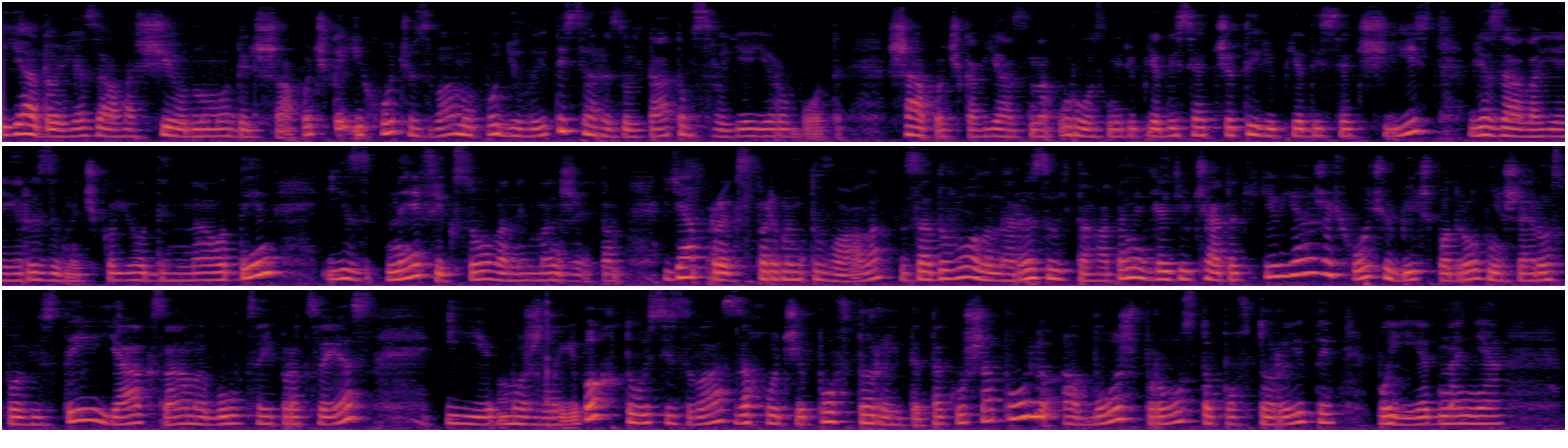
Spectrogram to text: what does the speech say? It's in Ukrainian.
Я дов'язала ще одну модель шапочки і хочу з вами поділитися результатом своєї роботи. Шапочка в'язана у розмірі 54-56. В'язала я її резиночкою один на один із нефіксованим манжетом. Я проекспериментувала, задоволена результатами. Для дівчаток, які в'яжуть, хочу більш подробніше розповісти, як саме був цей процес. І, можливо, хтось із вас захоче повторити таку шапулю, або ж просто повторити поєднання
